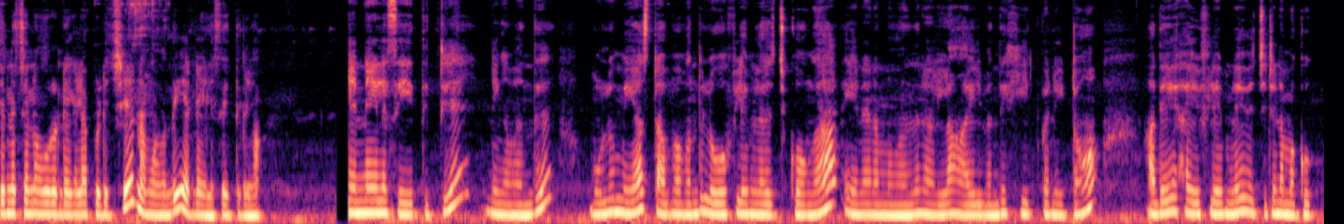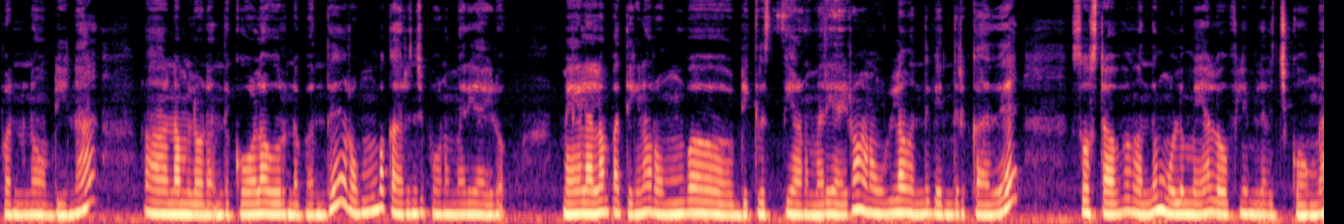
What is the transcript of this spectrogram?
சின்ன சின்ன உருண்டைகளாக பிடிச்சி நம்ம வந்து எண்ணெயில் சேர்த்துக்கலாம். எண்ணெயில் சேர்த்துட்டு நீங்கள் வந்து முழுமையாக ஸ்டவ்வை வந்து லோ ஃப்ளேமில் வச்சுக்கோங்க. ஏன்னா நம்ம வந்து நல்லா ஆயில் வந்து ஹீட் பண்ணிட்டோம். அதே ஹை ஃப்ளேம்லேயே வச்சுட்டு நம்ம குக் பண்ணணும் அப்படின்னா நம்மளோட இந்த கோலா உருண்டை வந்து ரொம்ப கரிஞ்சு போன மாதிரி ஆகிடும் மேலெல்லாம் பார்த்திங்கன்னா ரொம்ப அப்படி கிறிஸ்பியான மாதிரி ஆகிடும் ஆனால் உள்ளே வந்து வெந்திருக்காது. ஸோ ஸ்டவ்வை வந்து முழுமையாக லோ ஃப்ளேமில் வச்சுக்கோங்க.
